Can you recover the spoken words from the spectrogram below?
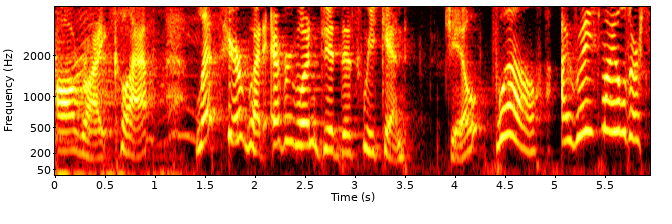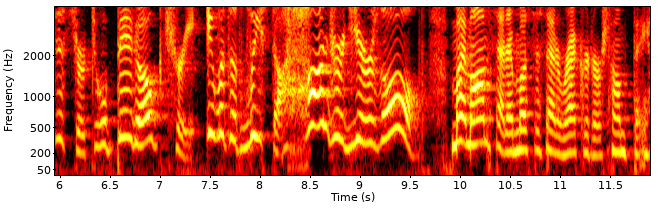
All right, class, let's hear what everyone did this weekend. Jill? Well, I raised my older sister to a big oak tree. It was at least a hundred years old. My mom said I must have set a record or something.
